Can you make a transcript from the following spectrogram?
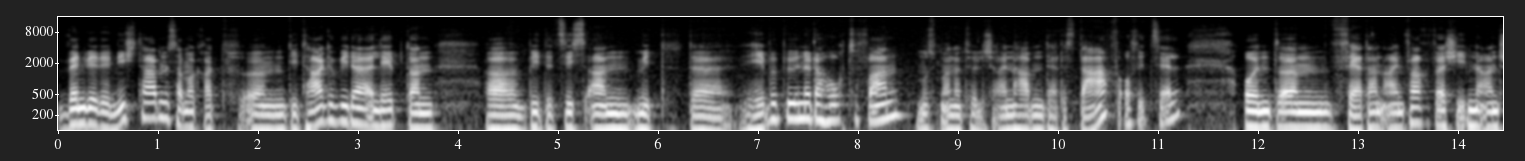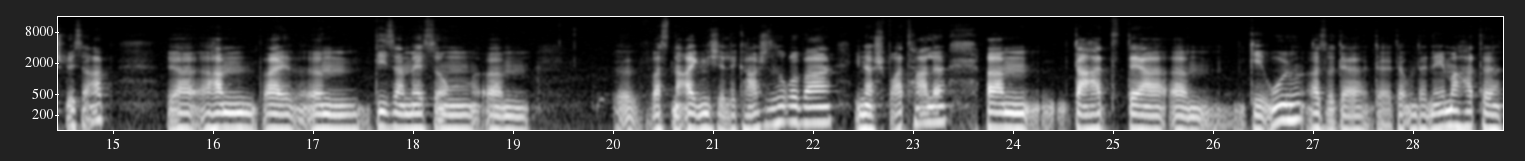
wenn wir den nicht haben, das haben wir gerade ähm, die Tage wieder erlebt, dann äh, bietet es sich an, mit der Hebebühne da hochzufahren. Muss man natürlich einen haben, der das darf, offiziell. Und ähm, fährt dann einfach verschiedene Anschlüsse ab. Wir haben bei ähm, dieser Messung ähm, äh, was eine eigentliche Leckagesuche war, in der Sporthalle. Ähm, da hat der ähm, GU, also der, der, der Unternehmer, hatte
